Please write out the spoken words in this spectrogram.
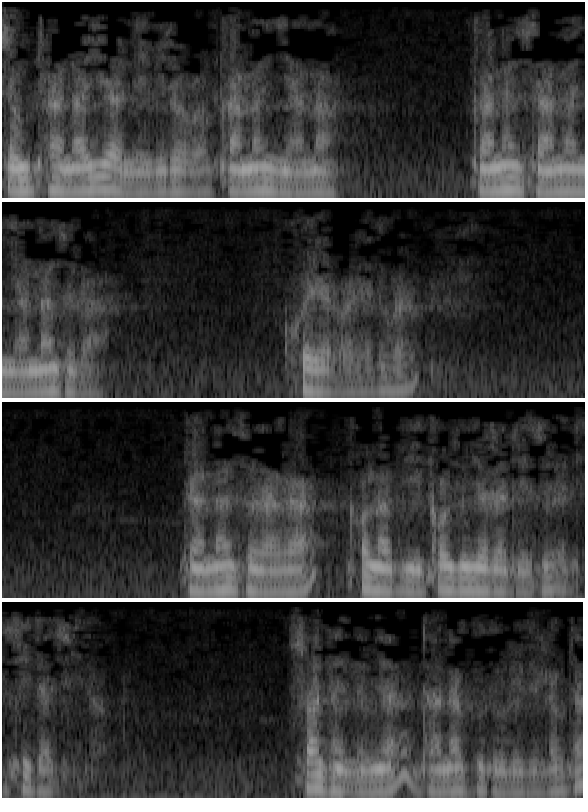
စုံဌာနကြီးကနေပြီးတော့ကာဏညာနာ ကာဏဇာနာညာနာဆိုတာခွဲရပါတယ်သူကတော့ကာဏဆိုတာကခေါင်းလာပြီးကောင်းကျိုးရတတ်တယ်ဆိုအတိစိတ်တရှိတော့စွန့်နိုင်တယ်များဒါနကုသိုလ်တွေလုပ်တာ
